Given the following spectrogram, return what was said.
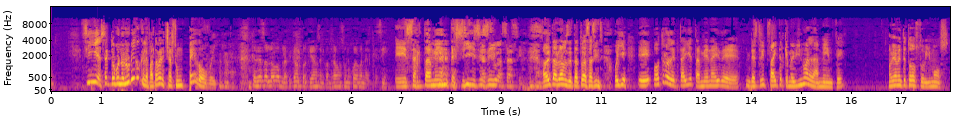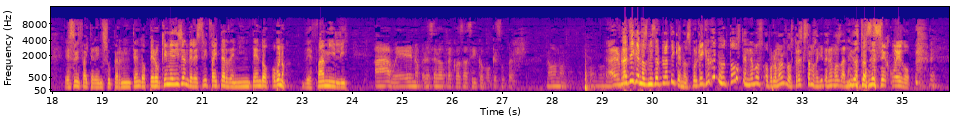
Sí, exacto, bueno, lo único que le faltaba era echarse un pedo, güey. Que de eso luego platicamos porque ya nos encontramos un juego en el que sí. Exactamente, sí, sí, sí. Tattoo Assassin. Ahorita hablamos de Tattoo Assassins. Oye, eh, otro detalle también hay de, de Street Fighter que me vino a la mente. Obviamente todos tuvimos Street Fighter en Super Nintendo, pero ¿qué me dicen del Street Fighter de Nintendo? O bueno, de Family. Ah, bueno, pero esa era otra cosa así como que súper... No, no, no. A ver, platícanos, mister, platícanos. Porque creo que todos tenemos, o por lo menos los tres que estamos aquí, tenemos anécdotas de ese juego.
